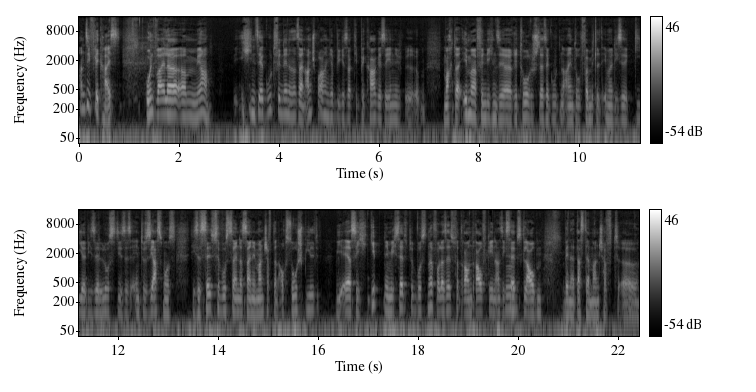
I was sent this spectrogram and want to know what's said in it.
Hansi Flick heißt und weil er, ähm, ja, ich ihn sehr gut finde in seinen Ansprachen. Ich habe, wie gesagt, die PK gesehen. Ich, äh, macht da immer, finde ich, einen sehr rhetorisch sehr, sehr guten Eindruck, vermittelt immer diese Gier, diese Lust, dieses Enthusiasmus, dieses Selbstbewusstsein, dass seine Mannschaft dann auch so spielt, wie er sich gibt, nämlich selbstbewusst, ne, voller Selbstvertrauen draufgehen, an sich mhm. selbst glauben, wenn er das der Mannschaft äh,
